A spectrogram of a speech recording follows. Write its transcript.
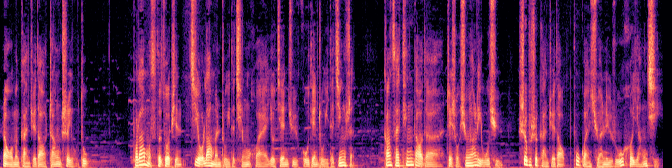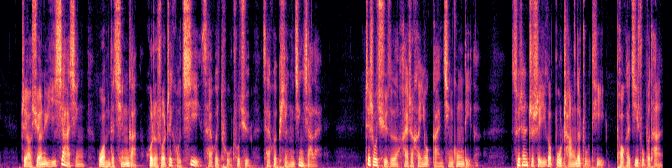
让我们感觉到张弛有度。勃拉姆斯的作品既有浪漫主义的情怀，又兼具古典主义的精神。刚才听到的这首匈牙利舞曲，是不是感觉到不管旋律如何扬起？只要旋律一下行，我们的情感或者说这口气才会吐出去，才会平静下来。这首曲子还是很有感情功底的。虽然只是一个不长的主题，抛开技术不谈，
